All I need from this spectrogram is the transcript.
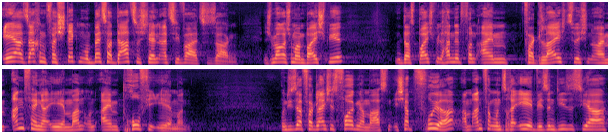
eher Sachen verstecken, um besser darzustellen, als die Wahrheit zu sagen. Ich mache euch mal ein Beispiel. Das Beispiel handelt von einem Vergleich zwischen einem Anfänger-Ehemann und einem Profi-Ehemann. Und dieser Vergleich ist folgendermaßen. Ich habe früher, am Anfang unserer Ehe, wir sind dieses Jahr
